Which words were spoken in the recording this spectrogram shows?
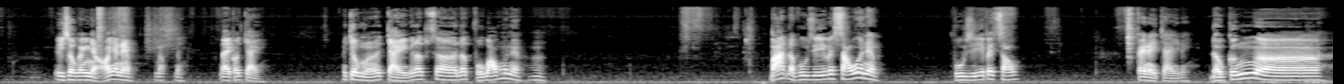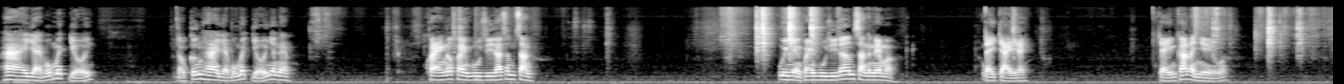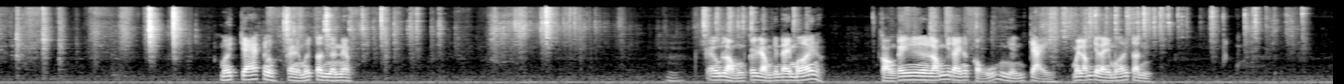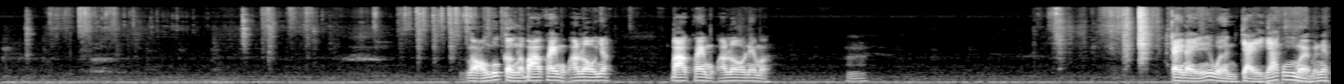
ISO khoan nhỏ nha anh em. Nắp đây. Đây có chày. Nói chung là nó chày cái lớp ờ, lớp phủ bóng anh em. Ừ. bát là Fuji FS6 anh em. Fuji FS6 cây này chày đây độ cứng ờ, uh, 2 dài 4 mét rưỡi. Độ cứng 2 dài 4 mét rưỡi nha anh em. Khoan nó khoan Fuji đá sấm xanh. Quy dàn khoan Fuji đá sấm xanh anh em à đây chày đây. Chày cũng khá là nhiều á. Mới chát luôn cây này mới tinh anh em. Cái lồng cái lồng trên đây mới nè. Còn cái lóng dưới đây nó cũ, nhìn chày. Mấy lóng trên đây mới tinh. Ngọn của cần là ba khoen một alo nha. Ba khoen một alo anh em à cây này quay hình chày, giá cũng mềm anh em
